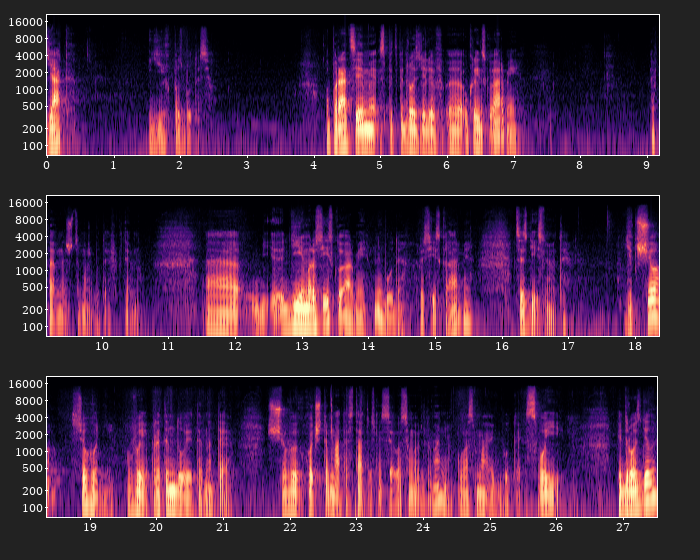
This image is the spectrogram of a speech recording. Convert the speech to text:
Як їх позбутися? Операціями спецпідрозділів е, української армії? Не впевнений, що це може бути ефективно. Е, Діями російської армії не буде російська армія це здійснювати. Якщо сьогодні ви претендуєте на те, що ви хочете мати статус місцевого самоврядування, у вас мають бути свої підрозділи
